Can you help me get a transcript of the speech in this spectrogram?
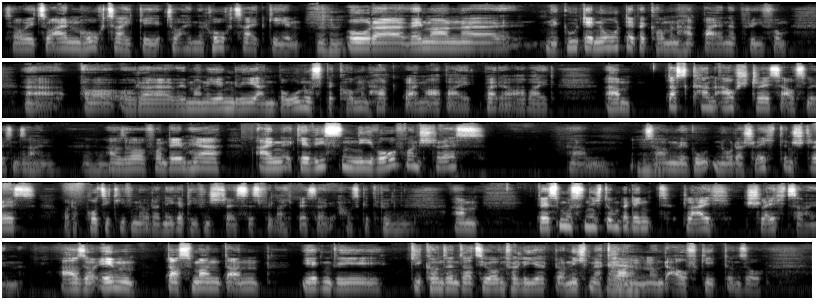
So wie zu einem Hochzeit zu einer Hochzeit gehen. Mhm. Oder wenn man äh, eine gute Note bekommen hat bei einer Prüfung. Äh, oder wenn man irgendwie einen Bonus bekommen hat beim Arbeit, bei der Arbeit. Ähm, das kann auch Stress auslösen sein. Mhm. mhm. Also von dem her ein gewissen Niveau von Stress, ähm, mhm. sagen wir guten oder schlechten Stress oder positiven oder negativen Stress ist vielleicht besser ausgedrückt. Mhm. Ähm, das muss nicht unbedingt gleich schlecht sein. Also eben, dass man dann irgendwie die Konzentration verliert und nicht mehr kann ja. und aufgibt und so.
